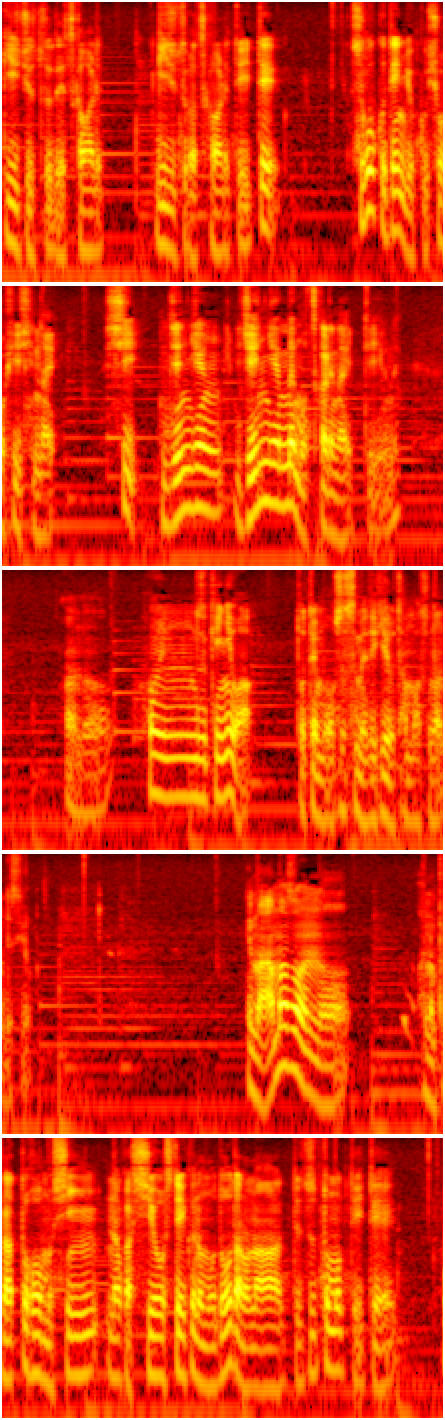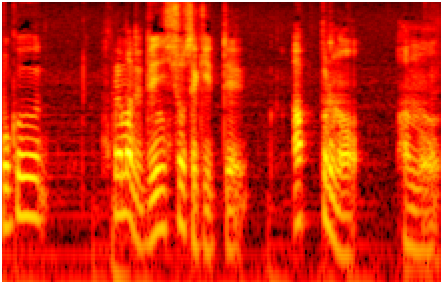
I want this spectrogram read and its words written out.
技術で使われ技術が使われていてすごく電力消費しないし全然全然目も疲れないっていうね。あの本好きにはとてもおすすめできる端末なんですよ。でも Amazon のあのプラットフォーム新なんか使用していくのもどうだろうなってずっと思っていて僕これまで電子書籍って Apple のあの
